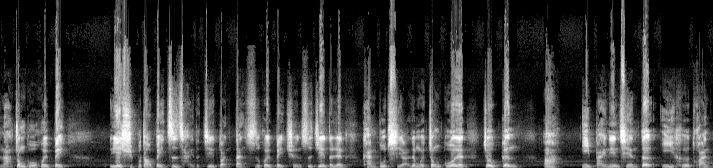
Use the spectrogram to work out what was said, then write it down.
那中国会被也许不到被制裁的阶段，但是会被全世界的人看不起啊，认为中国人就跟啊。一百年前的义和团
